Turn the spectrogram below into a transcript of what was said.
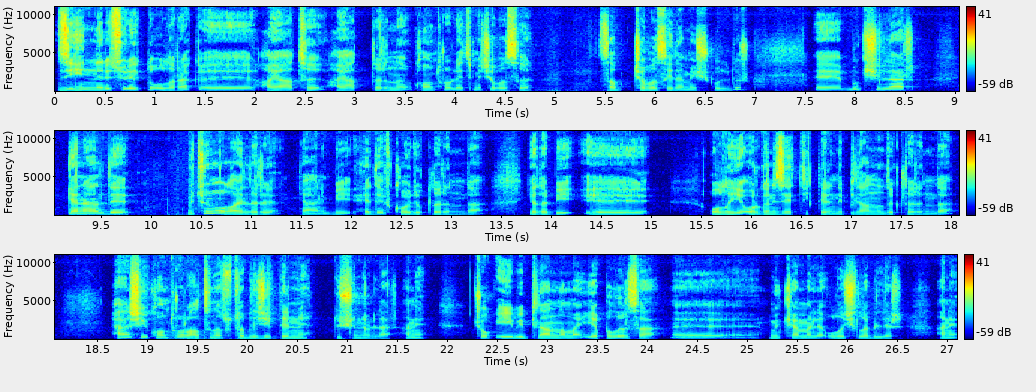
zihinleri sürekli olarak e, hayatı, hayatlarını kontrol etme çabası çabasıyla meşguldür. E, bu kişiler genelde bütün olayları yani bir hedef koyduklarında ya da bir e, olayı organize ettiklerinde, planladıklarında her şeyi kontrol altında tutabileceklerini düşünürler. Hani çok iyi bir planlama yapılırsa e, mükemmele ulaşılabilir. Hani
